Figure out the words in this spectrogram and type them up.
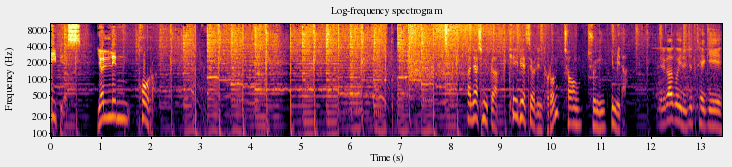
KBS 열린 토론 안녕하십니까. KBS 열린 토론 정준입니다. 1가구 1주택이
